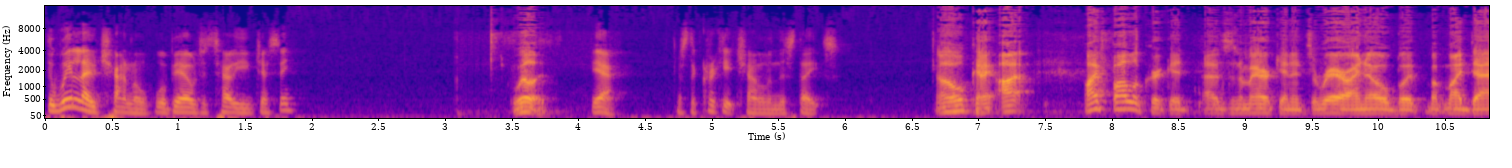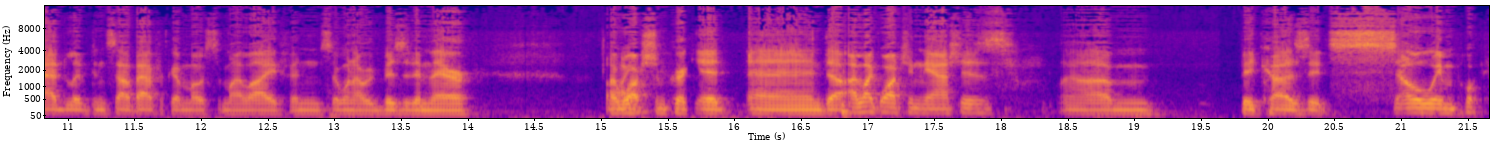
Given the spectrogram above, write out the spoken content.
The Willow channel will be able to tell you, Jesse. Will it? Yeah, it's the cricket channel in the states. Oh, okay. I I follow cricket as an American. It's rare, I know, but but my dad lived in South Africa most of my life, and so when I would visit him there, I watched some cricket, and uh, I like watching the Ashes um, because it's so important.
